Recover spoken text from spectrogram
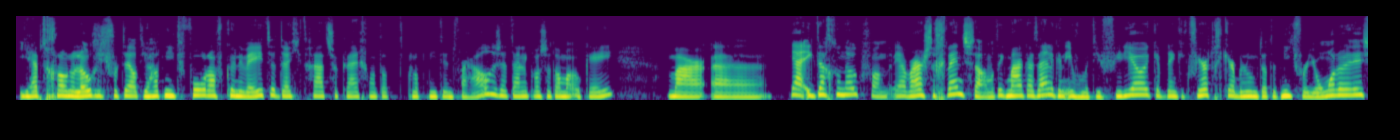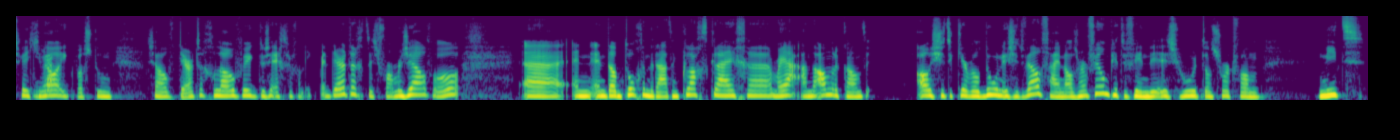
je hebt chronologisch verteld. Je had niet vooraf kunnen weten dat je het gratis zou krijgen, want dat klopt niet in het verhaal. Dus uiteindelijk was het allemaal oké. Maar eh, ja, ik dacht toen ook van, ja, waar is de grens dan? Want ik maak uiteindelijk een informatieve video. Ik heb denk ik veertig keer benoemd dat het niet voor jongeren is, weet je Ja. wel. Ik was toen zelf 30 geloof ik. Dus echt van, ik ben 30, het is voor mezelf. Oh. En, en dan toch inderdaad een klacht krijgen. Maar ja, aan de andere kant, als je het een keer wil doen, is het wel fijn als er een filmpje te vinden is hoe het dan soort van niet,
